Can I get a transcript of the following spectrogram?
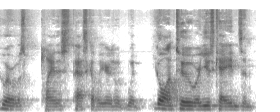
whoever was playing this past couple years would, would go on two or use cadence, and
